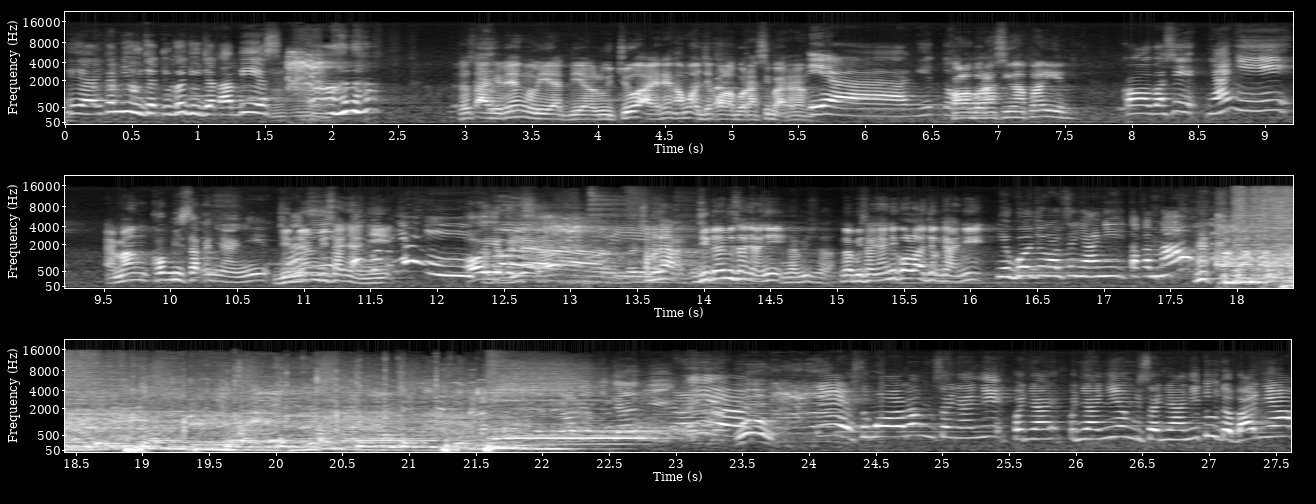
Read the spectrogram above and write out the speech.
Iya, kan dihujat juga, dihujat abis. Terus akhirnya ngelihat dia lucu, akhirnya kamu ajak kolaborasi bareng. Iya, gitu. Kolaborasi ngapain? Kolaborasi nyanyi. Emang Kok bisa kenyanyi? Jindan bisa nyanyi? Oh iya benar. Sebentar, Jindan bisa nyanyi? Nggak bisa. Nggak bisa nyanyi kalau ajak nyanyi? Ya gue aja nggak bisa nyanyi, tak kenal. Iya. Wow. Nih, semua orang bisa nyanyi. Penya- penyanyi yang bisa nyanyi itu udah banyak,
